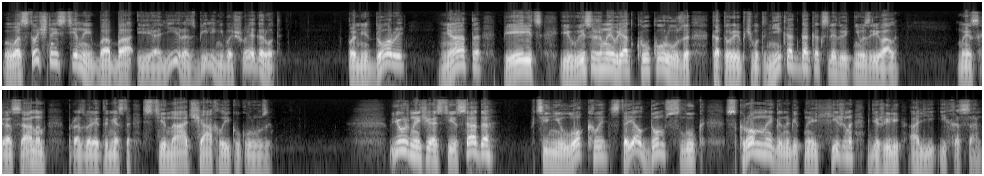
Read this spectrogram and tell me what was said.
У восточной стены Баба и Али разбили небольшой огород. Помидоры, мята, перец и высаженная в ряд кукуруза, которая почему-то никогда как следует не возревала. Мы с Хасаном прозвали это место «Стена чахлой кукурузы». В южной части сада в тени локвы стоял дом слуг, скромная глинобитная хижина, где жили Али и Хасан.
